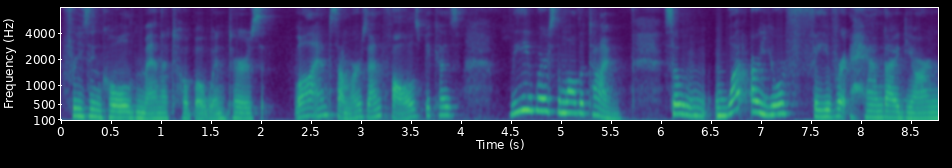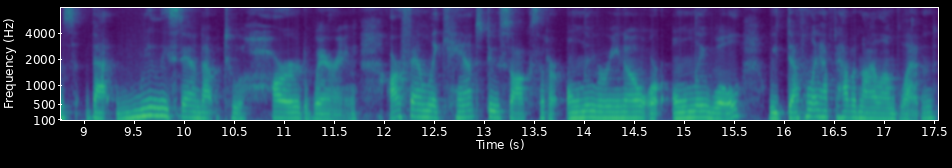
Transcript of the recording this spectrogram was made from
freezing cold Manitoba winters, well, and summers and falls because he wears them all the time. So what are your favorite hand-dyed yarns that really stand up to hard wearing? Our family can't do socks that are only merino or only wool. We definitely have to have a nylon blend.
